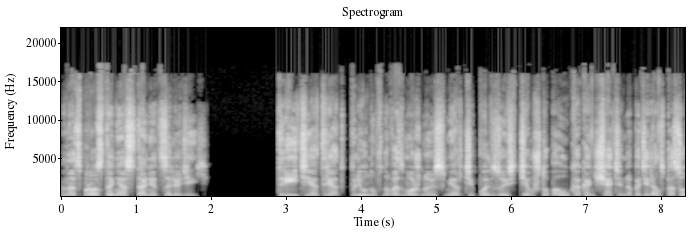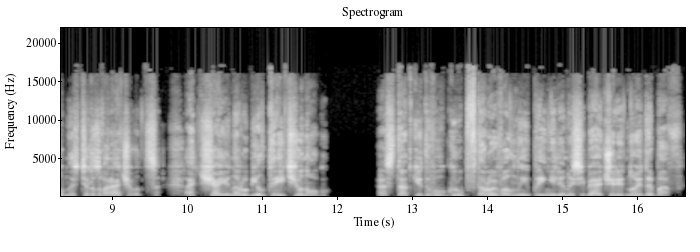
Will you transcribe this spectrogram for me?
«У нас просто не останется людей». Третий отряд, плюнув на возможную смерть и пользуясь тем, что паук окончательно потерял способность разворачиваться, отчаянно рубил третью ногу. Остатки двух групп второй волны приняли на себя очередной дебаф,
